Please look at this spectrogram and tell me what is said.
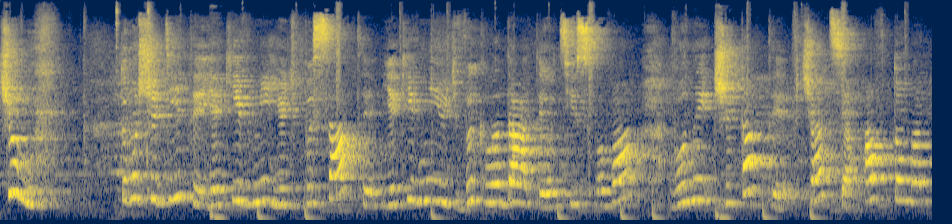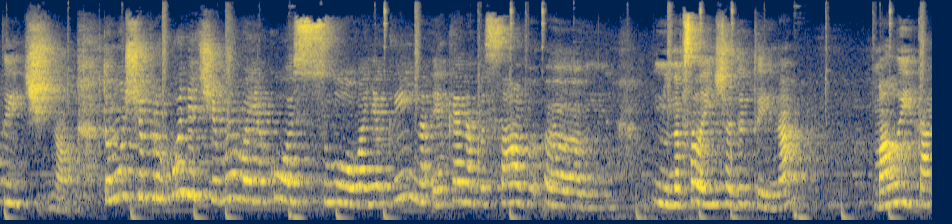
Чому? Тому що діти, які вміють писати, які вміють викладати оці слова, вони читати вчаться автоматично. Тому що проходячи мимо якогось слова, на- яке написав, ем, ну, написала інша дитина, малий так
